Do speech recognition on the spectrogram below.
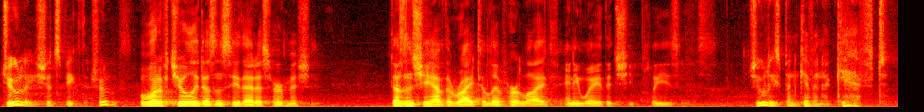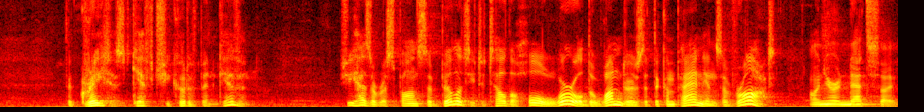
Julie should speak the truth. But what if Julie doesn't see that as her mission? Doesn't she have the right to live her life any way that she pleases? Julie's been given a gift. The greatest gift she could have been given. She has a responsibility to tell the whole world the wonders that the companions have wrought. On your net site.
